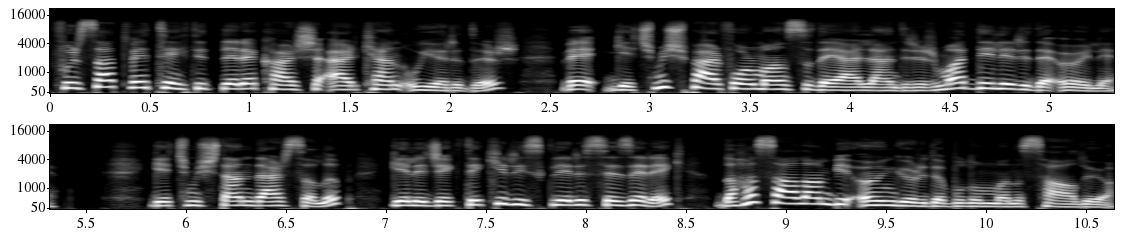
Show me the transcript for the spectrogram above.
Fırsat ve tehditlere karşı erken uyarıdır ve geçmiş performansı değerlendirir maddeleri de öyle. Geçmişten ders alıp gelecekteki riskleri sezerek daha sağlam bir öngörüde bulunmanı sağlıyor.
